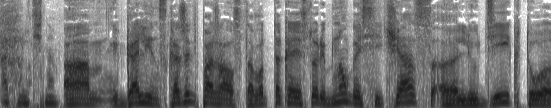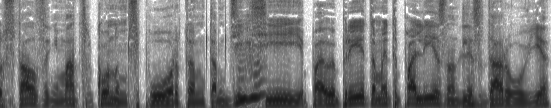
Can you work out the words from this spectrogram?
Отлично. А, Галин, скажите, пожалуйста, вот такая история. Много сейчас э, людей, кто стал заниматься конным спортом, там, детей. По- при этом это полезно для здоровья,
